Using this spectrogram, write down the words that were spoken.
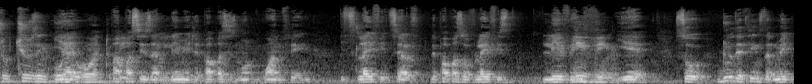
to choosing who yeah, you want to purpose be is unlimited. Purpose is not one thing. It's life itself. The purpose of life is living. Living. yeah so do the things that make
